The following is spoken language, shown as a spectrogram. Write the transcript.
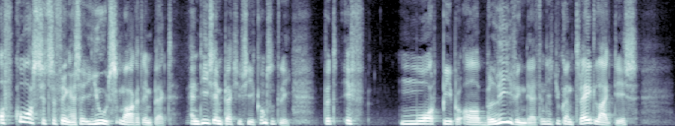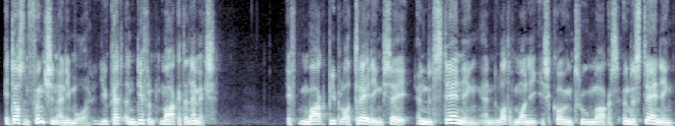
of course such a thing has a huge market impact. And these impacts you see constantly. But if more people are believing that and that you can trade like this, it doesn't function anymore. You get a different market dynamics. If market people are trading, say, understanding, and a lot of money is going through markets, understanding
